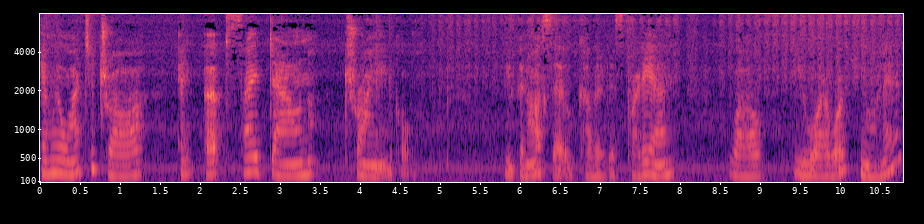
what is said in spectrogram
and we want to draw an upside down triangle. You can also color this part in while you are working on it.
